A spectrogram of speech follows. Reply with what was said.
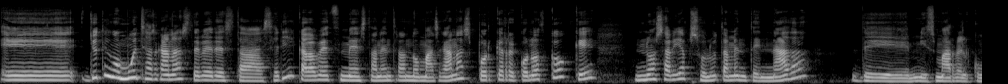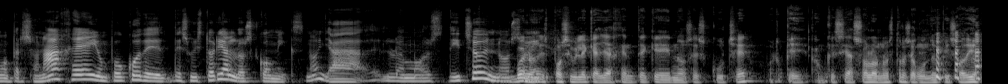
Eh, yo tengo muchas ganas de ver esta serie, cada vez me están entrando más ganas porque reconozco que no sabía absolutamente nada de Miss Marvel como personaje y un poco de, de su historia en los cómics, ¿no? Ya lo hemos dicho, no soy... Bueno, es posible que haya gente que nos escuche, porque aunque sea solo nuestro segundo episodio,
